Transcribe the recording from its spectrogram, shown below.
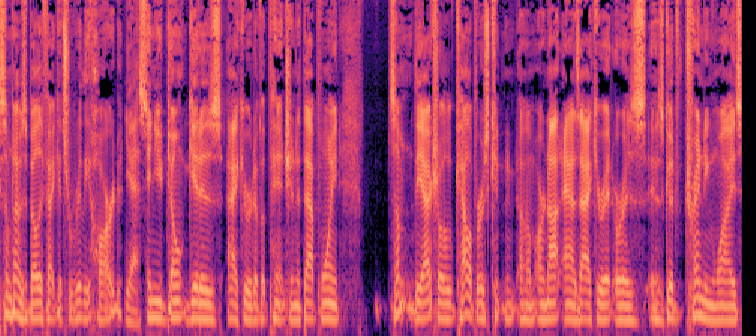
sometimes the belly fat gets really hard Yes. and you don't get as accurate of a pinch and at that point some the actual calipers can, um, are not as accurate or as as good trending wise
